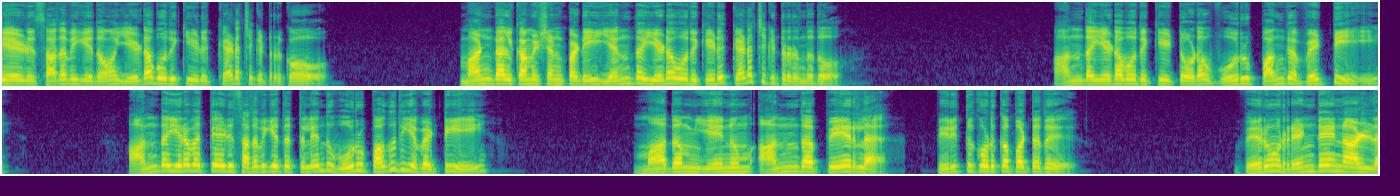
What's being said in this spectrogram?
ஏழு சதவிகிதம் இடஒதுக்கீடு கிடைச்சுக்கிட்டு இருக்கோ மண்டல் கமிஷன் படி எந்த இடஒதுக்கீடு கிடைச்சுக்கிட்டு இருந்ததோ அந்த இடஒதுக்கீட்டோட ஒரு பங்க வெட்டி அந்த இருபத்தேழு சதவிகிதத்திலேருந்து ஒரு பகுதியை வெட்டி மதம் எனும் அந்த பேர்ல பிரித்து கொடுக்கப்பட்டது. வெறும் ரெண்டே நாள்ல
